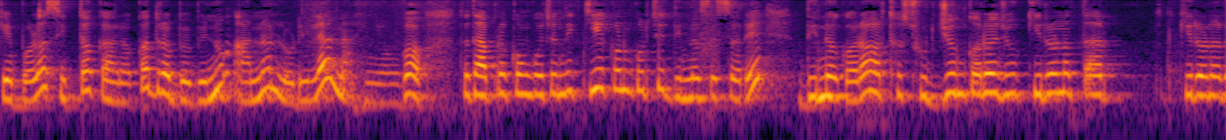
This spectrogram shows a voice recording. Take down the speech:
କେବଳ ଶୀତକାରକ ଦ୍ରବ୍ୟ ବିନୁ ଆନ ଲୋଡ଼ିଲା ନାହିଁ ଅଙ୍ଗ। ତ ତାପରେ କ'ଣ କହୁଛନ୍ତି କିଏ କ'ଣ କରୁଛି ଦିନ ଶେଷରେ? ଦିନକର ଅର୍ଥ ସୂର୍ଯ୍ୟଙ୍କର ଯେଉଁ କିରଣ ତାର କିରଣର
